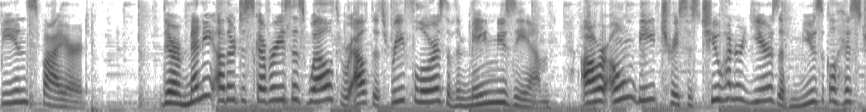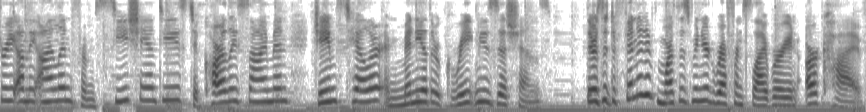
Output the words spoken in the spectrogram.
be inspired. There are many other discoveries as well throughout the three floors of the main museum. Our own beat traces 200 years of musical history on the island from sea shanties to Carly Simon, James Taylor, and many other great musicians. There's a definitive Martha's Vineyard reference library and archive.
